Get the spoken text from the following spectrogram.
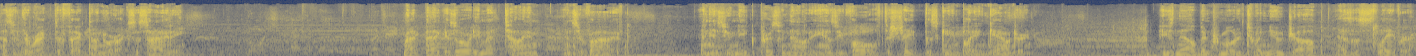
has a direct effect on Uruk society. Ratbag has already met Talion and survived, and his unique personality has evolved to shape this gameplay encounter. He's now been promoted to a new job as a slaver,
